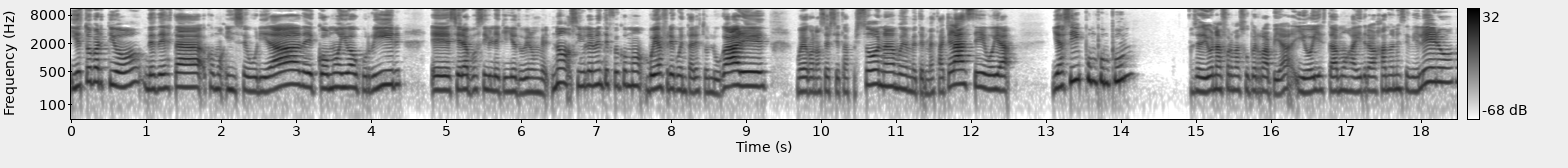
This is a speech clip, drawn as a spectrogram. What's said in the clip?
Y esto partió desde esta como inseguridad de cómo iba a ocurrir, eh, si era posible que yo tuviera un No, simplemente fue como voy a frecuentar estos lugares, voy a conocer ciertas personas, voy a meterme a esta clase, voy a... Y así, pum, pum, pum, se dio una forma súper rápida y hoy estamos ahí trabajando en ese velero.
